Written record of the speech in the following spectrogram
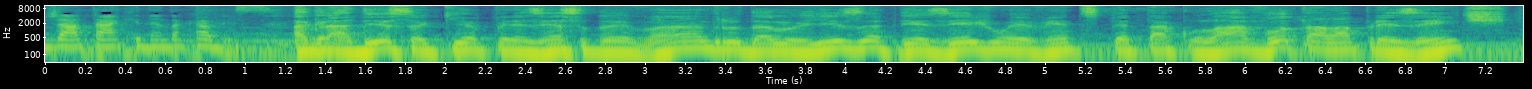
já está aqui dentro da cabeça. Agradeço aqui a presença do Evandro, da Luísa, desejo um evento espetacular, vou estar tá lá presente.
